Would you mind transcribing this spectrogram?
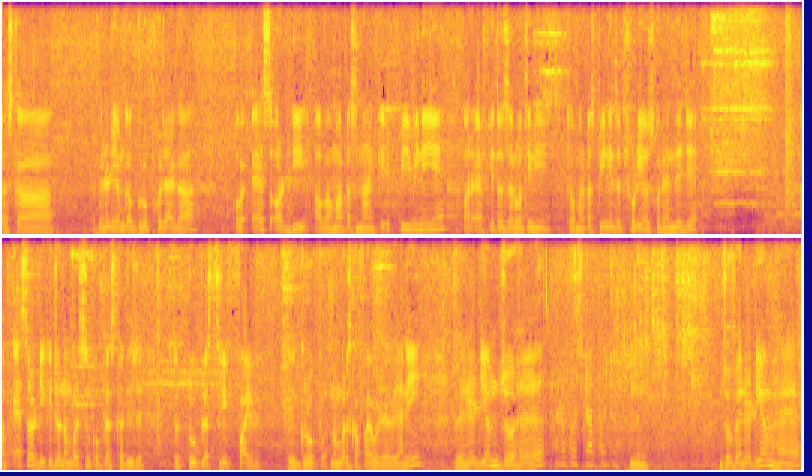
इसका वेनेडियम का ग्रुप हो जाएगा। और एस और डी अब हमारे पास ना कि पी भी नहीं है और एफ़ की तो ज़रूरत ही नहीं है। तो हमारे पास पी नहीं है तो छोड़िए उसको रहने दीजिए। अब एस और डी के जो नंबर्स उनको प्लस कर दीजिए। तो टू प्लस थ्री फाइव एक ग्रुप नंबर इसका फाइव हो जाएगा। यानी वेनेडियम जो है स्टॉप कर दो। नहीं। जो वेनेडियम है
